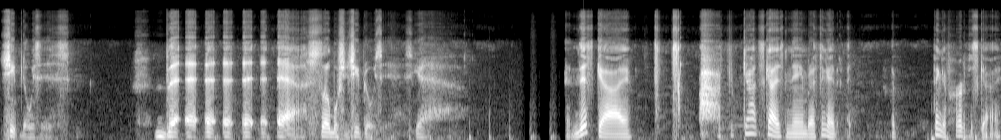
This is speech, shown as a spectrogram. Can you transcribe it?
Sheep noises. Slow motion sheep noises. Yeah. And this guy, I forgot this guy's name, but I think I, I think I've heard of this guy.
